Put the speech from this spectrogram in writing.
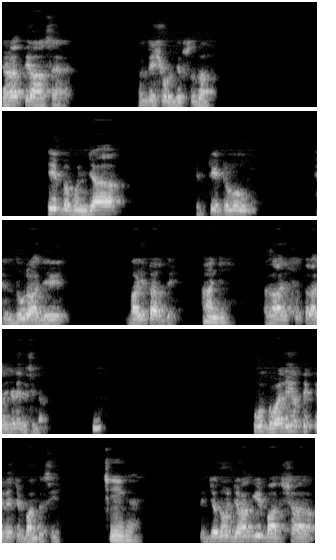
ਜਿਹੜਾ ਇਤਿਹਾਸ ਹੈ ਬੰਦੀ ਛੋੜ ਦਿਵਸ ਦਾ ਇਹ 52 52 ਹਿੰਦੂ ਰਾਜੇ ਬਾਈ ਧਰ ਦੇ ਹਾਂਜੀ। ਰਾਜਪੂਤ ਰਾਜੇ ਜਿਹੜੇ ਸੀ ਨਾ ਉਹ ਗਵਾਲੀਅਰ ਦੇ ਕਿਲੇ 'ਚ ਬੰਦ ਸੀ। ਠੀਕ ਹੈ। ਤੇ ਜਦੋਂ ਜਹਾਂਗੀਰ ਬਾਦਸ਼ਾਹ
